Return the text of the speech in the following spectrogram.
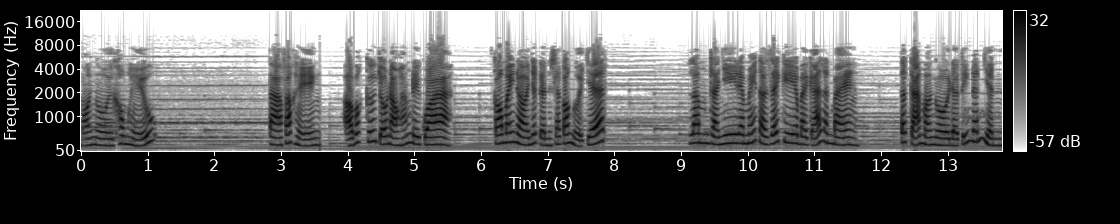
Mọi người không hiểu. Ta phát hiện, ở bất cứ chỗ nào hắn đi qua, có mấy nơi nhất định sẽ có người chết. Lâm Trà Nhi đem mấy tờ giấy kia bày cả lên bàn. Tất cả mọi người đều tiến đến nhìn.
